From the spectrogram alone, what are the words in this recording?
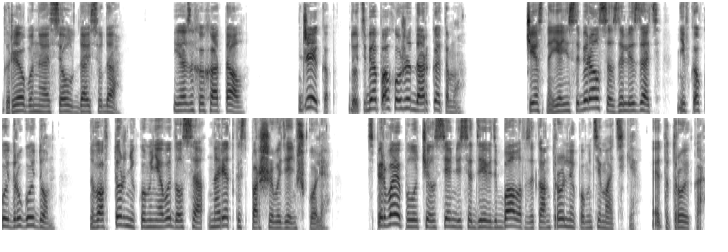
«Гребаный осел, дай сюда!» Я захохотал. «Джейкоб, да у тебя, похоже, дар к этому. Честно, я не собирался залезать ни в какой другой дом, но во вторник у меня выдался на редкость паршивый день в школе. Сперва я получил 79 баллов за контрольную по математике. Это тройка.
